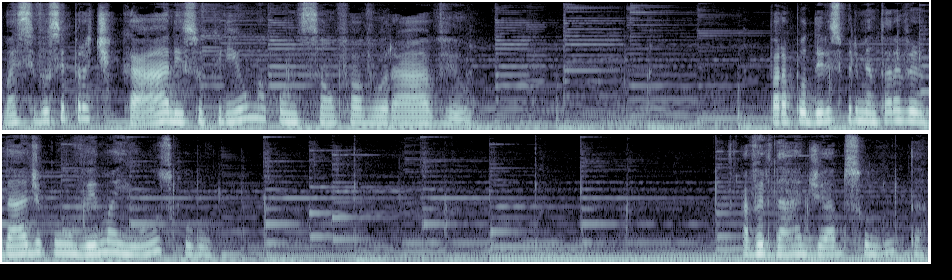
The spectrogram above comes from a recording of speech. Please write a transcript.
mas se você praticar, isso cria uma condição favorável para poder experimentar a verdade com um V maiúsculo. A verdade absoluta,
